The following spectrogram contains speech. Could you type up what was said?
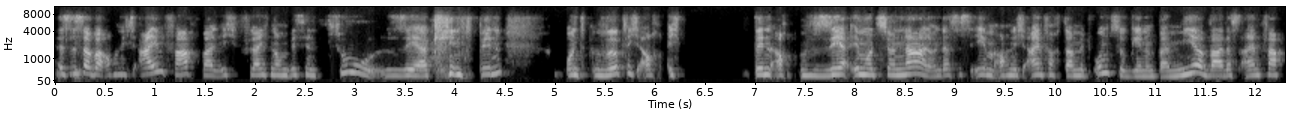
es ist aber auch nicht einfach, weil ich vielleicht noch ein bisschen zu sehr Kind bin und wirklich auch, ich bin auch sehr emotional und das ist eben auch nicht einfach damit umzugehen. Und bei mir war das einfach,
